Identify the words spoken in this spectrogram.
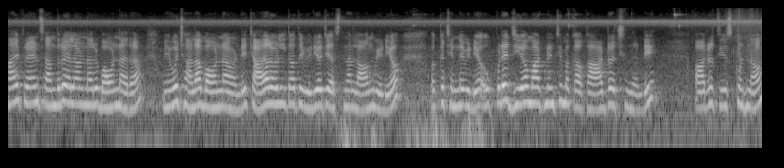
హాయ్ ఫ్రెండ్స్ అందరూ ఎలా ఉన్నారు? బాగున్నారా? మేము చాలా బాగున్నామండి. చాలా రోజుల తర్వాత వీడియో చేస్తున్నాను లాంగ్ వీడియో ఒక చిన్న వీడియో. ఇప్పుడే జియో మార్ట్ నుంచి మాకు ఒక ఆర్డర్ వచ్చిందండి. ఆర్డర్ తీసుకుంటున్నాం.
